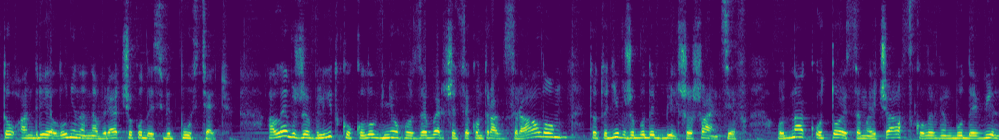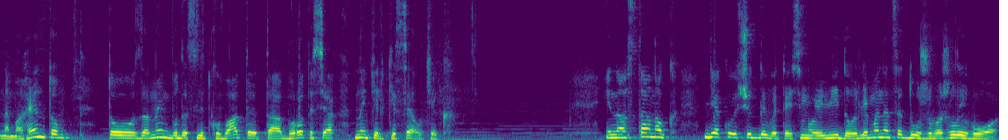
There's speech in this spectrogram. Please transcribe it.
то Андрія Луніна навряд чи кудись відпустять. Але вже влітку, коли в нього завершиться контракт з Реалом, то тоді вже буде більше шансів. Однак у той самий час, коли він буде вільним агентом, то за ним буде слідкувати та боротися не тільки Селтік. І наостанок, дякую, що дивитесь моє відео. Для мене це дуже важливо.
